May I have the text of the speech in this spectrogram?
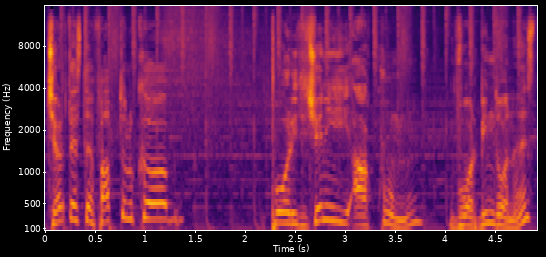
cert este faptul că politicienii acum, vorbind onest,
